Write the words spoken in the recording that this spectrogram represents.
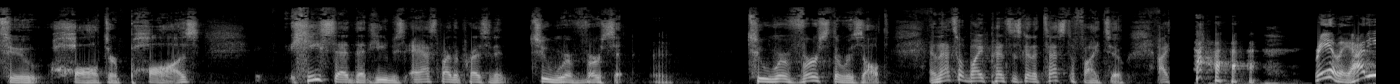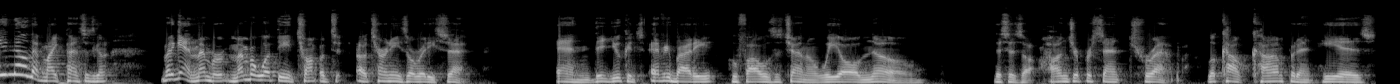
to halt or pause. He said that he was asked by the president to reverse it, to reverse the result. And that's what Mike Pence is going to testify to. I Really? How do you know that Mike Pence is going to? But again, remember, remember what the Trump att- attorneys already said, and you can. Everybody who follows the channel, we all know this is a hundred percent trap. Look how confident he is,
